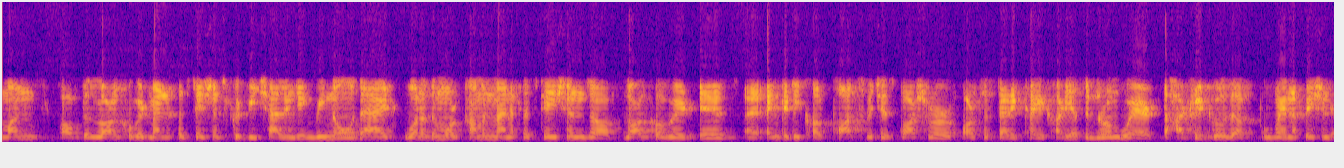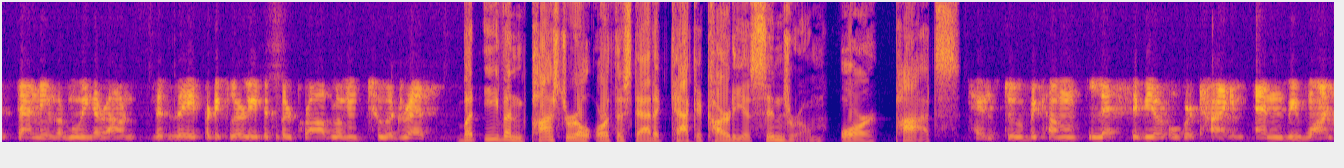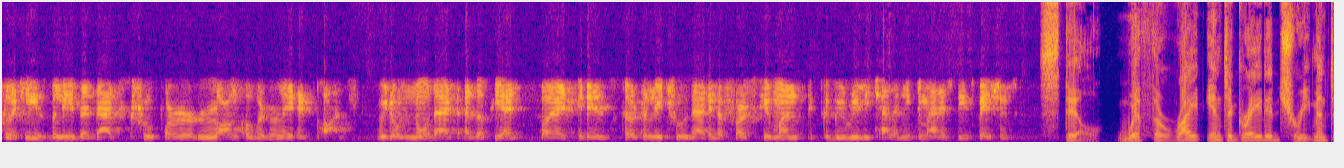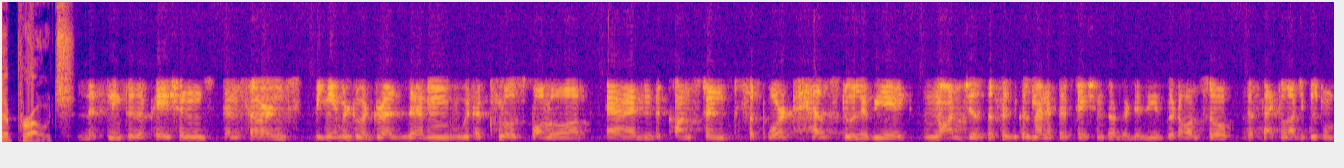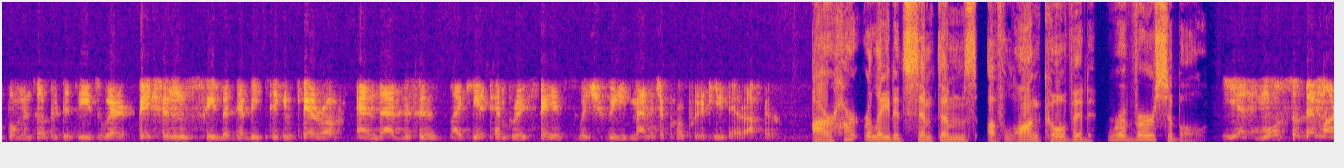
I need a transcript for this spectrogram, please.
months of the long COVID manifestations could be challenging. We know that one of the more common manifestations of long COVID is an entity called POTS, which is postural orthostatic tachycardia syndrome, where the heart rate goes up when a patient is standing or moving around. This is a particularly difficult problem to address. But even postural orthostatic tachycardia syndrome, or POTS, tends to become less severe over time. And we want to at least believe that that's true for long COVID related POTS. We don't know that as of yet, but it is certainly true that in the first few months, it could be really challenging to manage these patients. Still, with the right integrated treatment approach, listening to the patient's concerns, being able to address them with a close follow up and the constant support helps to alleviate not just the physical manifestations of the disease, but also the psychological components of the disease, where patients feel that they're being taken care of and that this is likely a temporary phase which we manage appropriately thereafter. Are heart related symptoms of long COVID reversible?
